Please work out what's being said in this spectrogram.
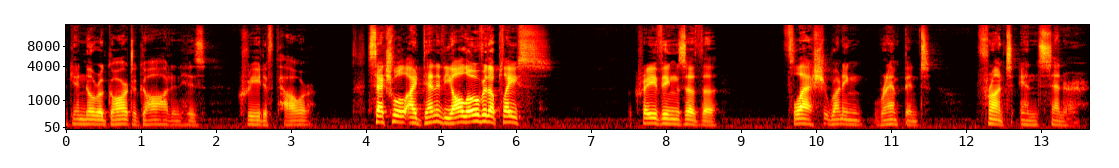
Again, no regard to God and His creative power. Sexual identity all over the place. The cravings of the flesh running rampant front and center.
